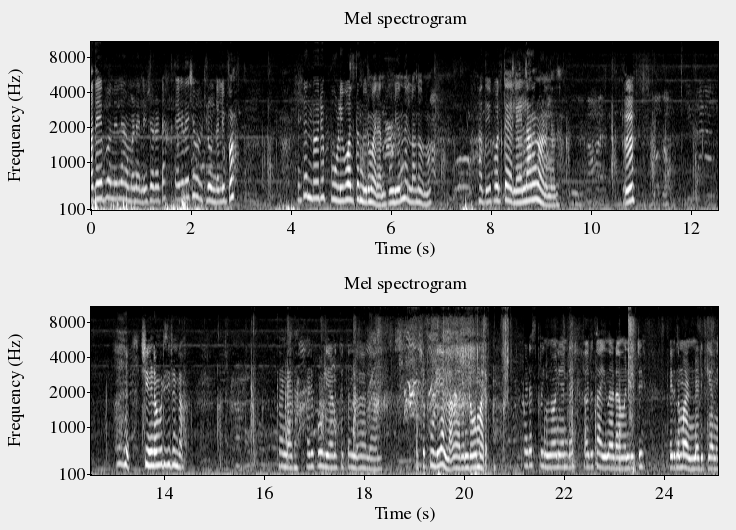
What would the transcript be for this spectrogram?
അതേപോലെ ലെമണല്ലേ ചേട്ടാ ഏകദേശം വീട്ടിലുണ്ടല്ലോ ഇപ്പോൾ ഇതെന്തോ ഒരു പുളി പോലത്തെ എന്തോ ഒരു മരമാണ് പുളിയൊന്നും അല്ലാന്ന് തോന്നുന്നു. അതേപോലത്തെ ഇലയെല്ലാം കാണുന്നത്. ക്ഷീണം പിടിച്ചിട്ടുണ്ടോ? കണ്ടത് ഒരു പുളി കണക്ക് തന്ന ഇലയാണ്. പക്ഷെ പുളിയല്ല വേറെന്തോ മരം. ഇവിടെ സ്പ്രിങ് ഓനിയന്റെ ഒരു തൈ നടാൻ വേണ്ടിയിട്ട് ഇരുന്ന് മണ്ണെടുക്കുകയാണ്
